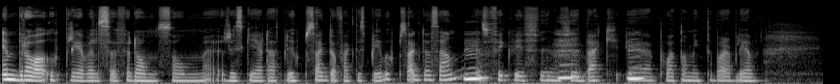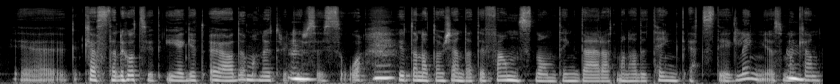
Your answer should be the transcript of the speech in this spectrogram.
en bra upplevelse för de som riskerade att bli uppsagda och faktiskt blev uppsagda sen. Mm. Så fick vi fin feedback Mm. eh, på att de inte bara blev eh, kastade åt sitt eget öde om man uttrycker Mm. sig så. Utan att de kände att det fanns någonting där att man hade tänkt ett steg längre. Så Mm. man kan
